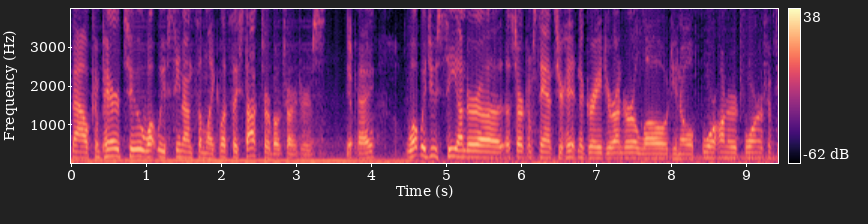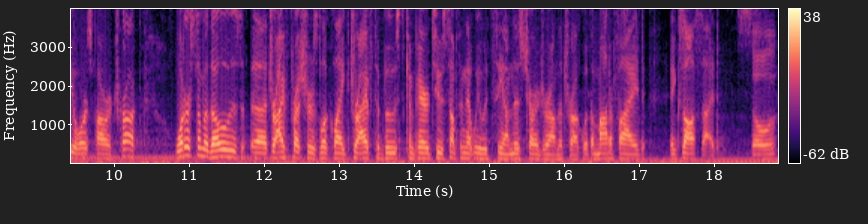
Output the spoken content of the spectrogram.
Now compared to what we've seen on some like let's say stock turbochargers Yep. okay what would you see under a, a circumstance you're hitting a grade you're under a load you know 400 450 horsepower truck what are some of those uh, drive pressures look like drive to boost compared to something that we would see on this charger on the truck with a modified exhaust side So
